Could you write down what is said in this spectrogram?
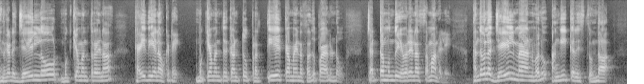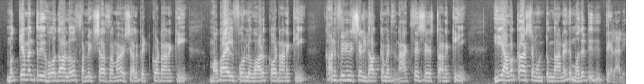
ఎందుకంటే జైల్లో ముఖ్యమంత్రి అయినా ఖైదీ అయినా ఒకటే. ముఖ్యమంత్రికంటూ ప్రత్యేకమైన సదుపాయాలు ఉండవు. చట్టం ముందు ఎవరైనా సమానులే. అందువల్ల జైల్ మాన్యువల్ అంగీకరిస్తుందా? ముఖ్యమంత్రి హోదాలో సమీక్షా సమావేశాలు పెట్టుకోవడానికి మొబైల్ ఫోన్లు వాడుకోవడానికి కాన్ఫిడెన్షియల్ డాక్యుమెంట్స్ని యాక్సెస్ చేయడానికి ఈ అవకాశం ఉంటుందా అనేది మొదటిది తేలాలి.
